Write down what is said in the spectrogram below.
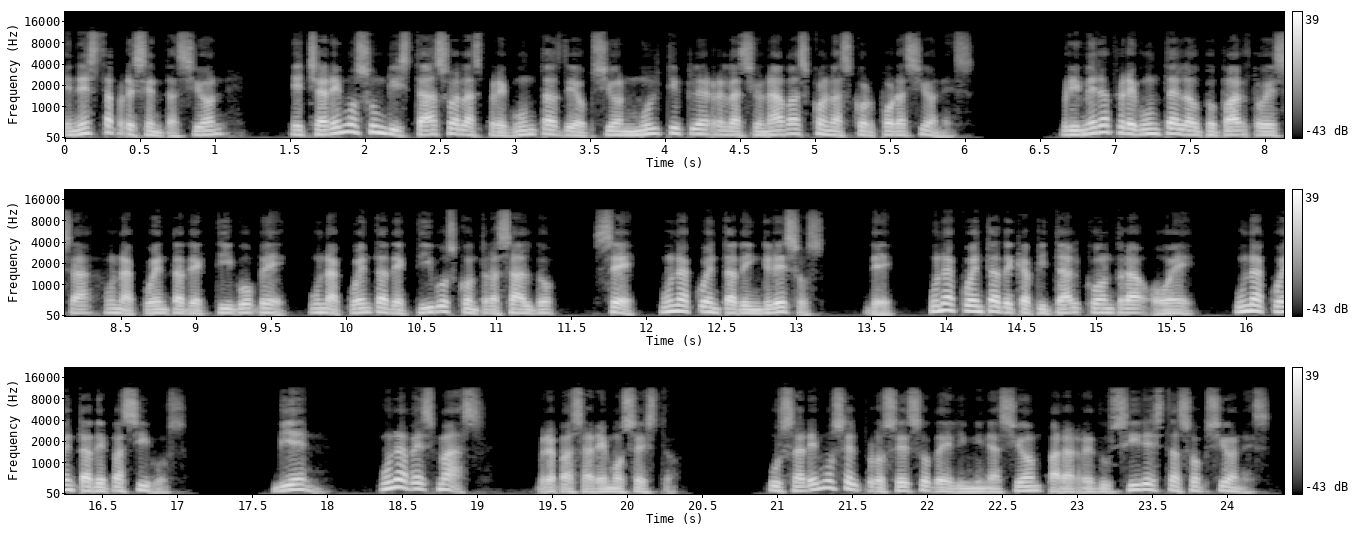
En esta presentación, echaremos un vistazo a las preguntas de opción múltiple relacionadas con las corporaciones. Primera pregunta el autoparto es A, una cuenta de activo B, una cuenta de activos contra saldo, C, una cuenta de ingresos, D, una cuenta de capital contra o E, una cuenta de pasivos. Bien, una vez más, repasaremos esto. Usaremos el proceso de eliminación para reducir estas opciones.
